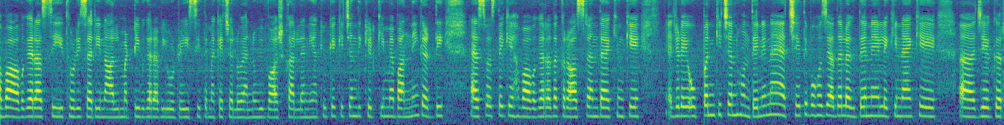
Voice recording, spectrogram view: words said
ਹਵਾ ਵਗੈਰਾ ਸੀ ਥੋੜੀ ਸਾਰੀ ਨਾਲ ਮੱਟੀ ਵਗੈਰਾ ਵੀ ਉੱਡ ਰਹੀ ਸੀ ਤੇ ਮੈਂ ਕਿਹਾ ਚਲੋ ਇਹਨੂੰ ਵੀ ਵਾਸ਼ ਕਰ ਲੈਣੀ ਆ ਕਿਉਂਕਿ ਕਿਚਨ ਦੀ ਖਿੜਕੀ ਮੈਂ ਬੰਦ ਨਹੀਂ ਕਰਦੀ ਇਸ ਵਾਸਤੇ ਕਿ ਹਵਾ ਵਗੈਰਾ ਦਾ ਕ੍ਰਾਸ ਰਹਿੰਦਾ ਹੈ ਕਿਉਂਕਿ ਜਿਹੜੇ ਓਪਨ ਕਿਚਨ ਹੁੰਦੇ ਨੇ ਨਾ ਅੱਛੇ ਤੇ ਬਹੁਤ ਜ਼ਿਆਦਾ ਲੱਗਦੇ ਨੇ ਲੇਕਿਨ ਹੈ ਕਿ ਜੇ ਅਗਰ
